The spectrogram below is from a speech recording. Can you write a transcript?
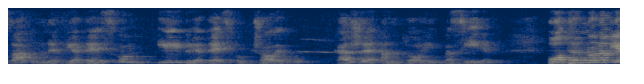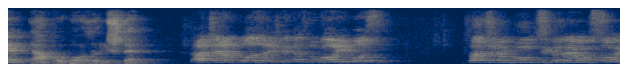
svakom neprijateljskom ili prijateljskom čoveku, kaže Anatolij Vasiljev. Potrebno nam je tako pozorište. Šta će nam pozorište kad smo goli i bosi? Šta će nam glumci kad nemamo sove?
